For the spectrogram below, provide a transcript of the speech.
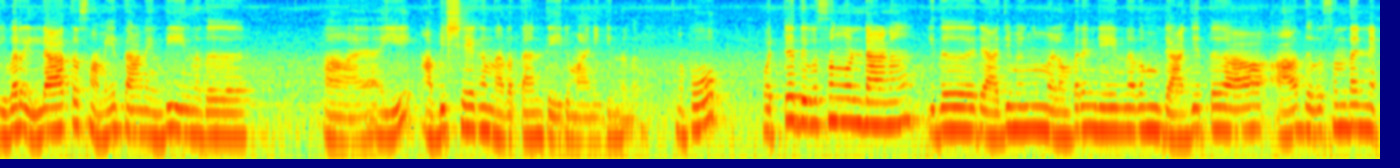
ഇവർ ഇല്ലാത്ത സമയത്താണ് എന്ത് ചെയ്യുന്നത്? ഈ അഭിഷേകം നടത്താൻ തീരുമാനിക്കുന്നത്. അപ്പോൾ ഒറ്റ ദിവസം കൊണ്ടാണ് ഇത് രാജ്യമെങ്ങും വിളംബരം ചെയ്യുന്നതും രാജ്യത്ത് ആ ആ ദിവസം തന്നെ.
